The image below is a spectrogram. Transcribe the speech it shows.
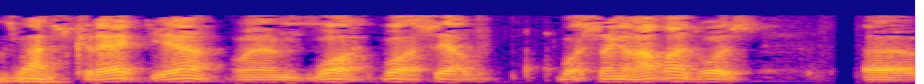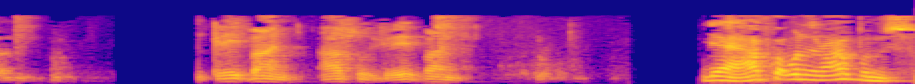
as well. That's correct, yeah. Um, what what a set of what a singer that lad was. Um, great band, absolutely great band. Yeah, I've got one of their albums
